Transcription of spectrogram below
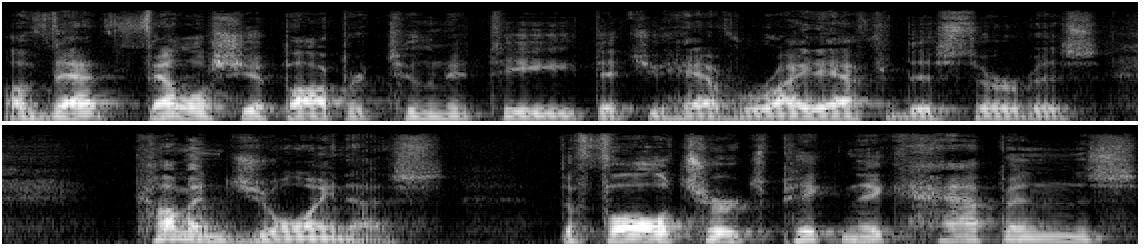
of that fellowship opportunity that you have right after this service. Come and join us. The fall church picnic happens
